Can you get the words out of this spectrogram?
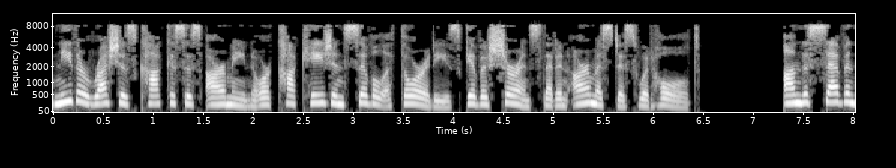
neither Russia's Caucasus Army nor Caucasian civil authorities give assurance that an armistice would hold. On 7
